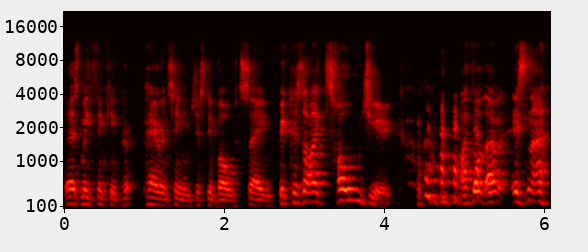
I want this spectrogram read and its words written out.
there's me thinking parenting and just involved saying because I told you. I thought that isn't that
